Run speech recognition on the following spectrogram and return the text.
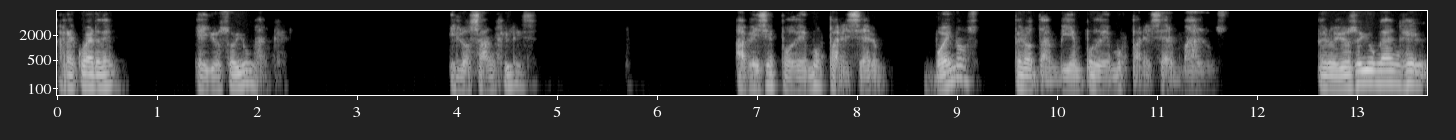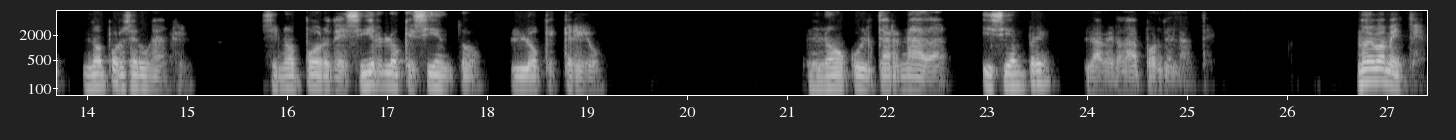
Recuerden que yo soy un ángel. Y los ángeles a veces podemos parecer buenos, pero también podemos parecer malos. Pero yo soy un ángel no por ser un ángel, sino por decir lo que siento, lo que creo, no ocultar nada y siempre la verdad por delante. Nuevamente,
